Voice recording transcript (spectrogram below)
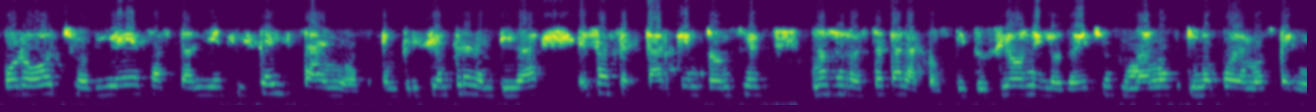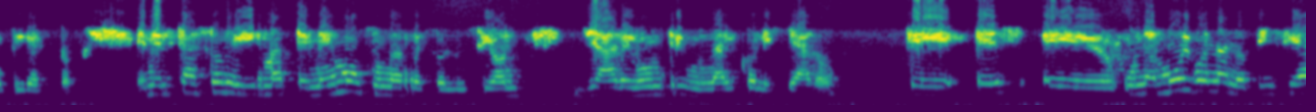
por 8, 10, hasta 16 años en prisión preventiva, es aceptar que entonces no se respeta la Constitución y los derechos humanos y no podemos permitir esto. En el caso de Irma tenemos una resolución ya de un tribunal colegiado que es eh, una muy buena noticia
